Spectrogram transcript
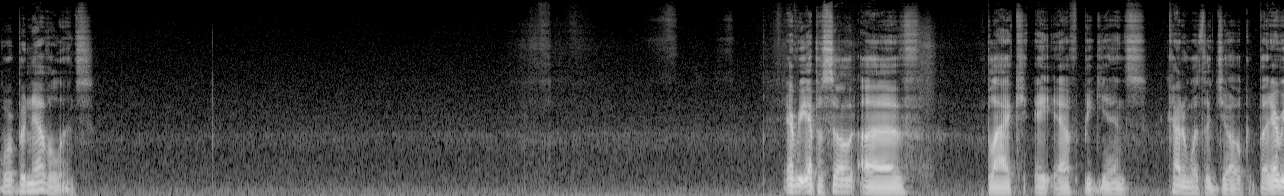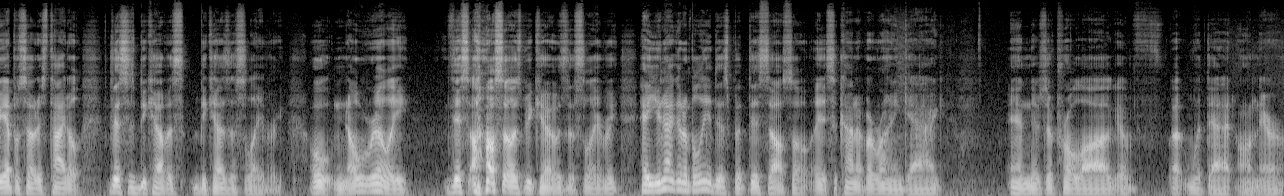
or benevolence. Every episode of Black AF begins kind of with a joke, but every episode is titled "This is because because of slavery." Oh no, really, this also is because of slavery. Hey, you're not going to believe this, but this also it's a kind of a running gag, and there's a prologue of uh, with that on there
